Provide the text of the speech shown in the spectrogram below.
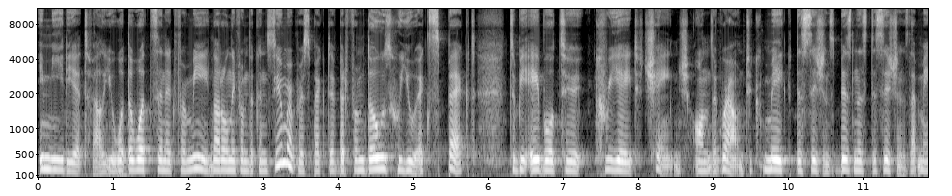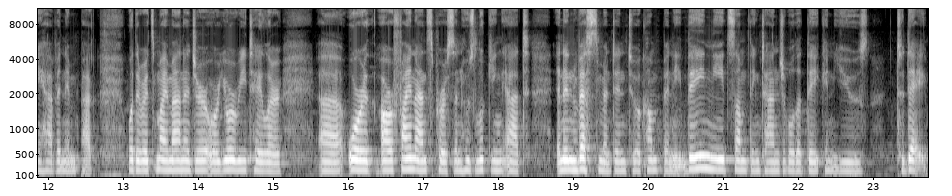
immediate value. What the what's in it for me, not only from the consumer perspective, but from those who you expect to be able to create change on the ground, to make decisions, business decisions that may have an impact, whether it's my manager or your retailer uh, or our finance person who's looking at an investment into a company, they need something tangible that they can use today.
